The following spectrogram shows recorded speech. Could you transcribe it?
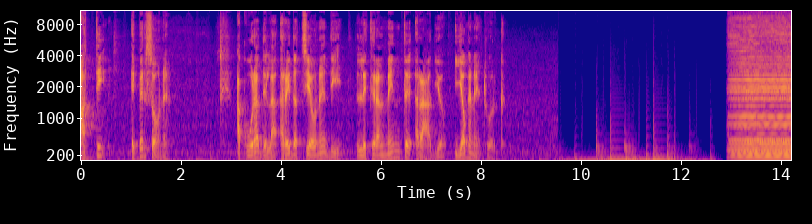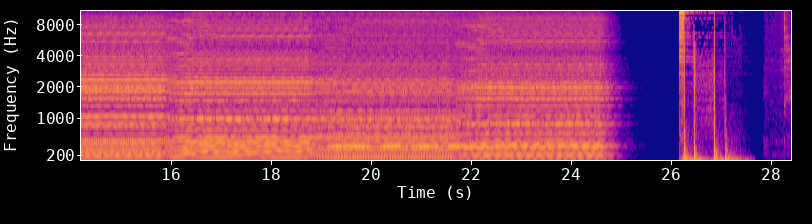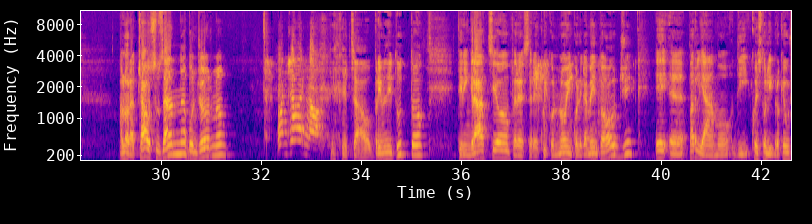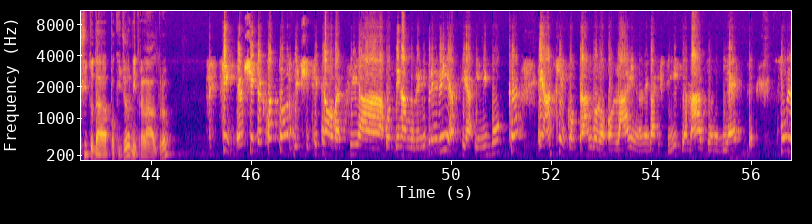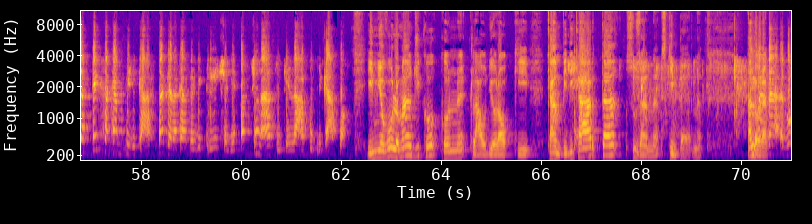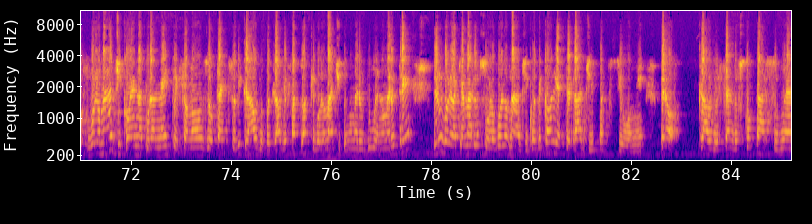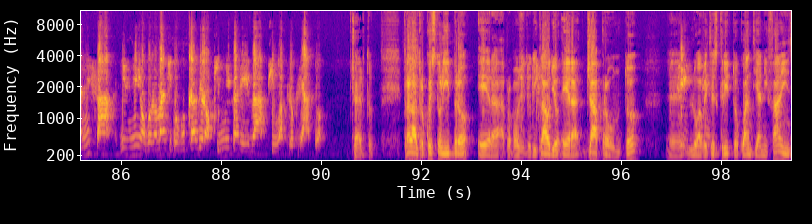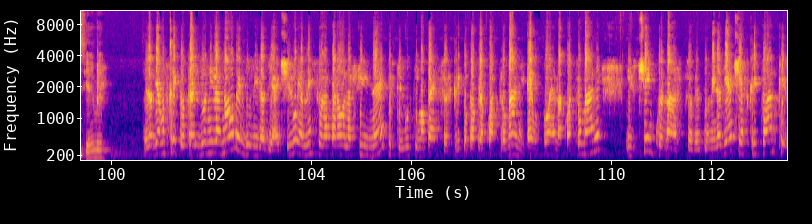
Fatti e persone, a cura della redazione di Letteralmente Radio Yoga Network. Allora, ciao Susanna, buongiorno. Buongiorno. ciao, prima di tutto ti ringrazio per essere qui con noi in collegamento oggi e eh, parliamo di questo libro che è uscito da pochi giorni, tra l'altro. Sì, è uscito il 14, si trova sia ordinandolo in libreria, sia in ebook e anche comprandolo online nei vari siti, Amazon, IBS sulla Campi di Carta, che è la casa editrice di appassionati che l'ha pubblicato. Il mio volo magico con Claudio Rocchi, Campi di Carta, Susanna Schimperna. Allora. Guarda, Volo Magico è naturalmente il famoso pezzo di Claudio, poi Claudio ha fatto anche Volo Magico numero 2 e numero 3. Lui voleva chiamarlo solo Volo Magico, decolli, atterraggi e passioni, però Claudio essendo scomparso due anni fa, il mio volo magico con Claudio Rocchi mi pareva più appropriato. Certo, tra l'altro questo libro era, a proposito di Claudio, era già pronto, eh, sì, lo avete sì. scritto quanti anni fa insieme? L'abbiamo scritto tra il 2009 e il 2010, lui ha messo la parola fine perché l'ultimo pezzo è scritto proprio a quattro mani, è un poema a quattro mani, il 5 marzo del 2010 ha scritto anche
